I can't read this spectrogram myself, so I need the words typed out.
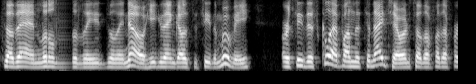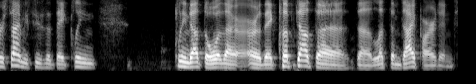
So then little did they know, he then goes to see the movie or see this clip on the Tonight Show, and so the, for the first time he sees that they clean cleaned out the or they clipped out the the let them die part, and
